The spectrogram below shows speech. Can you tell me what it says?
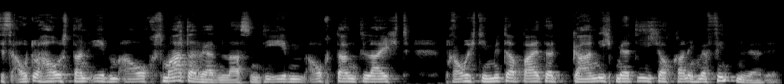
das Autohaus dann eben auch smarter werden lassen, die eben auch dann vielleicht brauche ich die Mitarbeiter gar nicht mehr, die ich auch gar nicht mehr finden werde.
